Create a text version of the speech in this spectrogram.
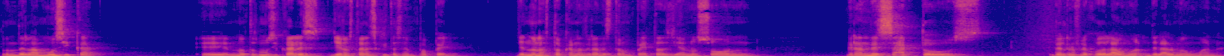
donde la música, eh, notas musicales, ya no están escritas en papel. Ya no las tocan las grandes trompetas, ya no son grandes actos del reflejo del alma, del alma humana.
